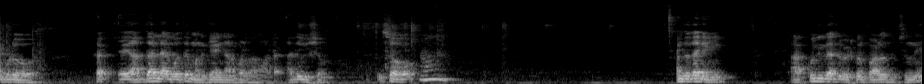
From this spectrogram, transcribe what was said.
ఇప్పుడు అద్దాలు లేకపోతే మనకేం కనపడదు అనమాట అది విషయం. సో అందుకని ఆ కూలింగ్ గ్లాసులు పెట్టుకొని పాడాల్సి వచ్చింది.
